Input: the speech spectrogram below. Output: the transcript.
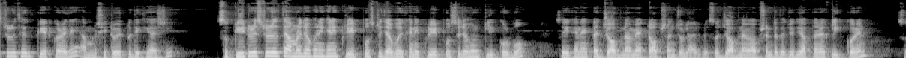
স্টুডিও থেকে ক্রিয়েট করা যায়, আমরা সেটাও একটু দেখে আসি। সো ক্রিয়েটর স্টুডিওতে আমরা যখন এখানে ক্রিয়েট পোস্টে যাব, এখানে ক্রিয়েট পোস্টে যখন ক্লিক করব সো এখানে একটা জব নামে একটা অপশান চলে আসবে। সো জব নামে অপশানটাতে যদি আপনারা ক্লিক করেন সো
